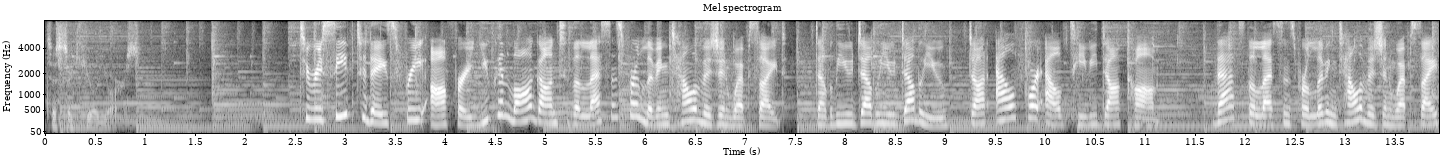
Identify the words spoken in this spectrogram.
to secure yours. To receive today's free offer, you can log on to the Lessons for Living television website, www.l4ltv.com. That's the Lessons for Living television website,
